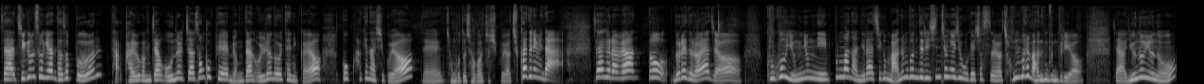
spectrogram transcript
자, 지금 소개한 다섯 분, 다 가요광장 오늘자 선곡표에 명단 올려놓을 테니까요. 꼭 확인하시고요. 네, 정보도 적어주시고요. 축하드립니다. 자, 그러면 또 노래 들어야죠. 9966님 뿐만 아니라 지금 많은 분들이 신청해주고 계셨어요. 정말 많은 분들이요. 자, 유노윤호,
